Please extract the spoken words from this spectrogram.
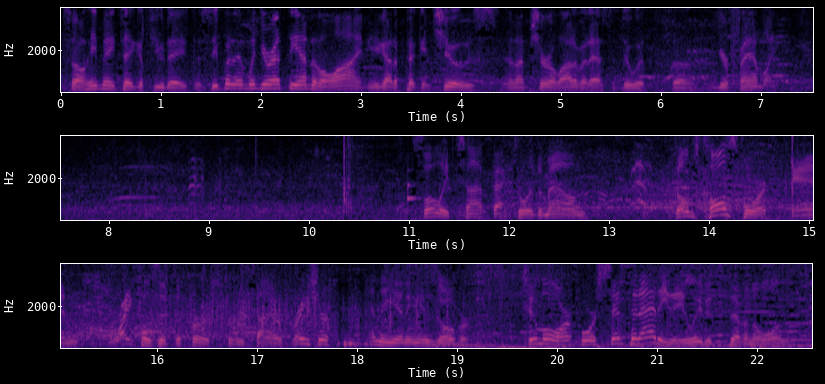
So he may take a few days to see. But when you're at the end of the line, you got to pick and choose. And I'm sure a lot of it has to do with uh, your family. Slowly tap back toward the mound. Gomes calls for it and rifles it to first to retire Frazier, and the inning is over. Two more for Cincinnati. They lead at 7 to 1.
